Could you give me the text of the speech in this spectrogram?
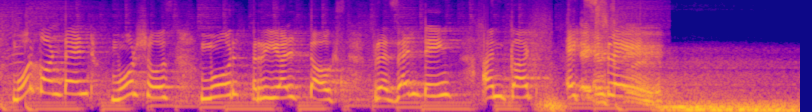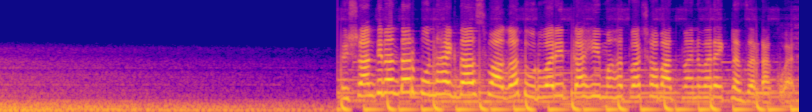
More content more shows more real talks presenting uncut explain विश्रांतीनंतर पुन्हा एकदा स्वागत. उर्वरित काही महत्त्वाच्या बातम्यांवर एक नजर टाकूयात.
